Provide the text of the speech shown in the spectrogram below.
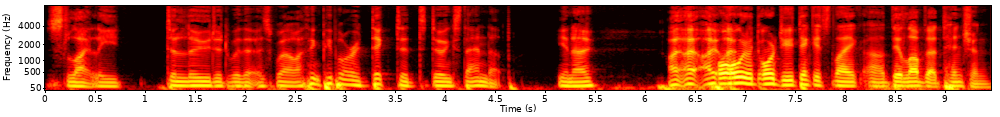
slightly deluded with it as well. I think people are addicted to doing stand up. You know, I, I, I, or or do you think it's like uh, they love the attention?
